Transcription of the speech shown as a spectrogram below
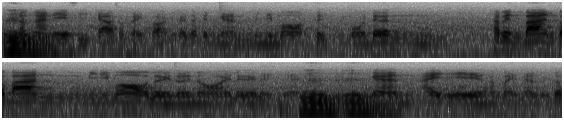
อืมแล้วงาน A49 สมัยก่อนก็จะเป็นงานมินิมอลตึก modernถ้าเป็นบ้านก็บ้านมินิมอลเลยน้อยๆ เลยอะไรเงี้ยอืมอืมงาน IA สมัยนั้นมันก็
